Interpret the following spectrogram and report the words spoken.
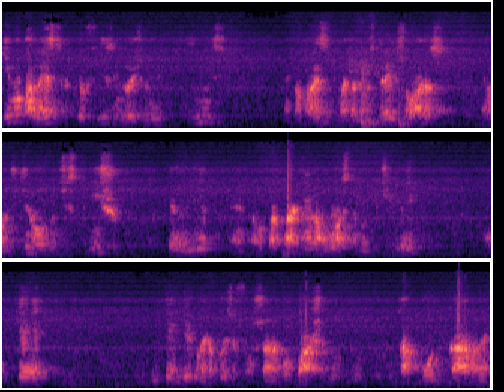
e uma palestra que eu fiz em 2015, né, uma palestra de mais ou menos três horas, né, onde, de novo, eu destrincho teoria. Né, então, para quem não gosta muito de ler, né, quer entender como é que a coisa funciona por baixo do, do, do capô do carro, né,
